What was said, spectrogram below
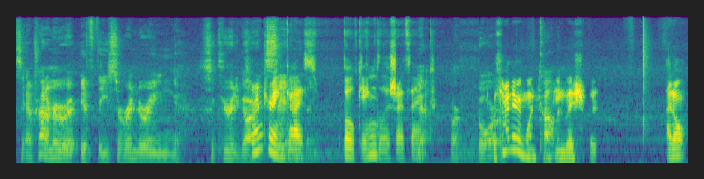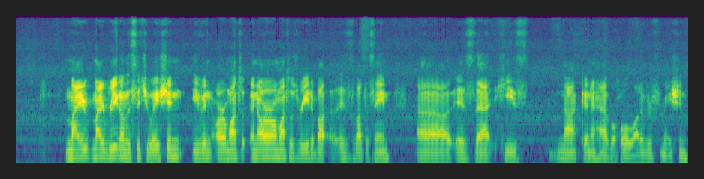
Let's see, I'm trying to remember if the surrendering security guard. Surrendering said guy anything. spoke English, I think. Yeah, or or The surrendering one spoke common. English, but I don't. My my read on the situation, even Aramonto and Aramonto's read about is about the same. Uh, is that he's not gonna have a whole lot of information.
